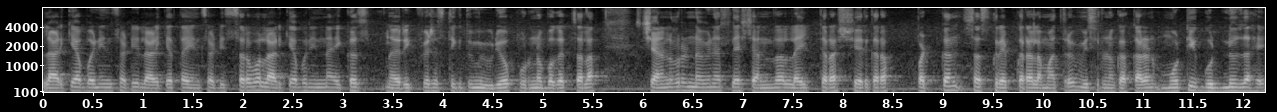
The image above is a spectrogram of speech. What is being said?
लाडक्या बहिणींसाठी लाडक्या ताईंसाठी सर्व लाडक्या बहिणींना एकच रिक्वेस्ट असते की तुम्ही व्हिडिओ पूर्ण बघत चला. चॅनलवर नवीन असल्यास चॅनलला लाईक करा शेअर करा. पटकन सबस्क्राईब करायला मात्र विसरू नका कारण मोठी गुड न्यूज आहे.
